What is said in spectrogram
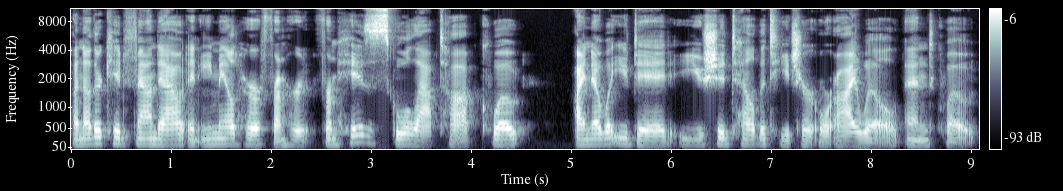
Another kid found out and emailed her from her from his school laptop, quote, I know what you did. You should tell the teacher or I will. End quote.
